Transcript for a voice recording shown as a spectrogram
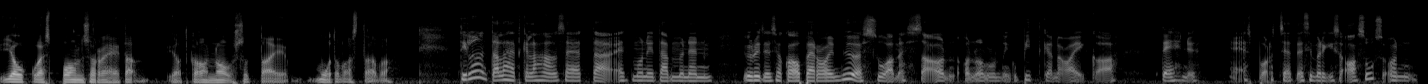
joukkuesponsoreita, jotka on noussut tai muuta vastaavaa? Tilanne tällä hetkellä on se, että, että moni tämmöinen yritys, joka operoi myös Suomessa, on, on ollut niin kuin pitkän aikaa tehnyt e-sportsia. Et esimerkiksi Asus on,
